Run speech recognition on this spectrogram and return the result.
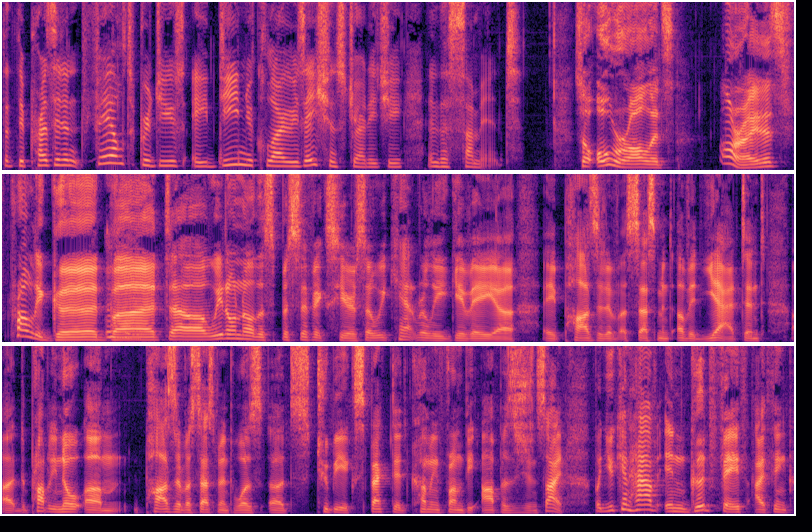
that the president failed to produce a denuclearization strategy in the summit. So overall, it's all right, it's probably good, mm-hmm. but uh, we don't know the specifics here, so we can't really give a uh, a positive assessment of it yet. And uh, probably no um, positive assessment was uh, to be expected coming from the opposition side. But you can have, in good faith, I think,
